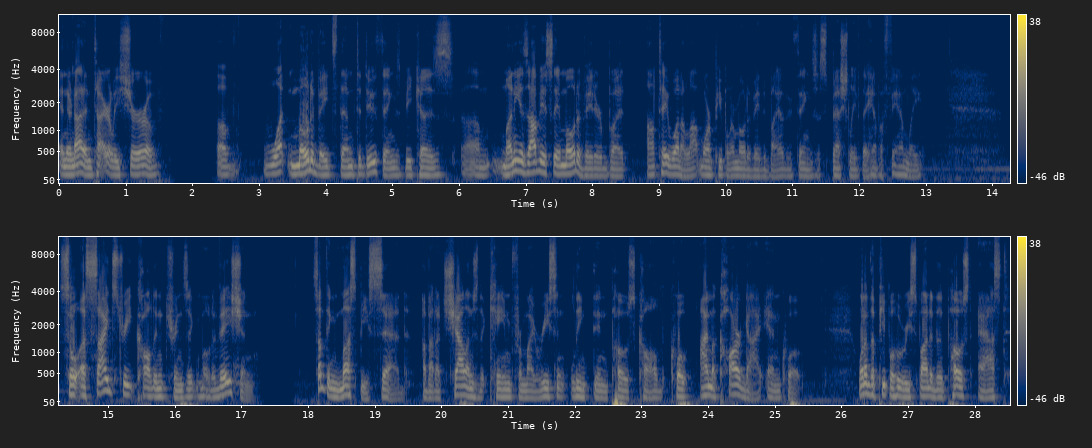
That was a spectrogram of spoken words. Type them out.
and they're not entirely sure of of what motivates them to do things because um, money is obviously a motivator, but I'll tell you what, a lot more people are motivated by other things, especially if they have a family. So, a side street called intrinsic motivation. Something must be said about a challenge that came from my recent LinkedIn post called, quote, I'm a car guy, end quote. One of the people who responded to the post asked,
